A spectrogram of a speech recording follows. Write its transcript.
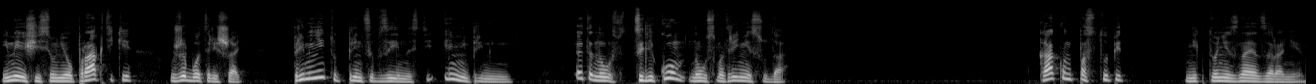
имеющейся у него практики, уже будет решать, применить тут принцип взаимности или не применить. Это на, целиком на усмотрение суда. Как он поступит, никто не знает заранее.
